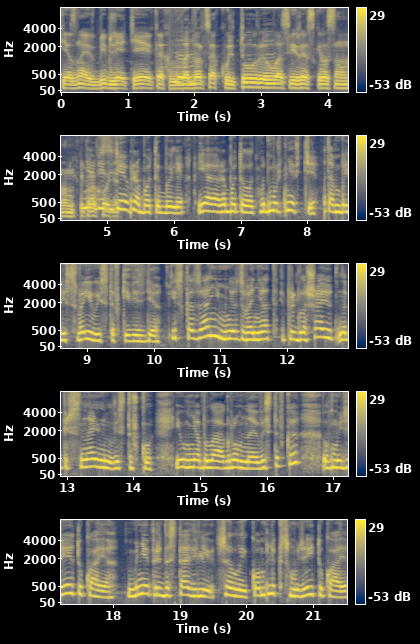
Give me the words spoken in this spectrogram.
Я знаю, в библиотеках, mm. во дворцах культуры у вас в Ижевске в основном и проходят. везде работы были. Я работала в Удмуртнефти. Там были свои выставки везде. Из Казани мне звонят и приглашают на персональную выставку. И у меня была огромная выставка в музее Тукая. Мне предоставили целый комплекс музей Тукая,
